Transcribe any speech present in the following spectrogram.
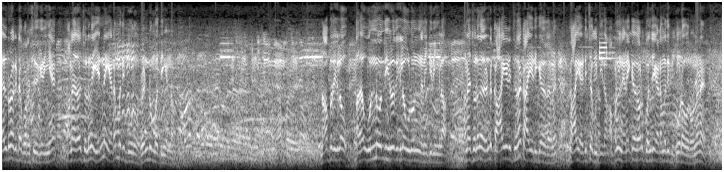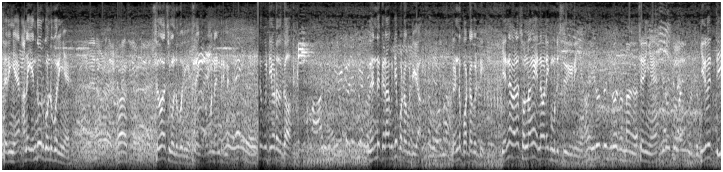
ஏழு ரூபா கிட்ட குறைச்சிருக்கீங்க ஆனால் ஏதாவது சொல்லுங்க என்ன இடமதி போகணும் ரெண்டும் பார்த்தீங்கன்னா நாற்பது கிலோ. அதாவது ஒன்று வந்து இருபது கிலோ விழுன்னு நினைக்கிறீங்களா? ஆனால் சொல்லுங்க ரெண்டு காய் அடிச்சதா காய் அடிக்காது தானே காய் அடிச்ச குட்டி தான் அப்படின்னு நினைக்கிறதோட கொஞ்சம் இடமதிப்பு கூட வரும். தானே சரிங்க. ஆனால் எந்த ஊர் கொண்டு போறீங்க? சிவாசி கொண்டு போறீங்க. சரிங்க ரொம்ப நன்றிண்ணே. ரெண்டு குட்டியோட இருக்கா? ரெண்டு கிடா குட்டியா பொட்டை குட்டியா? ரெண்டு பொட்டை குட்டி. என்ன விலை சொன்னாங்க? என்ன விலைக்கு முடிச்சிருக்கிறீங்க? இருபத்தஞ்சு ரூபா சொன்னாங்க. சரிங்க. இருபத்தி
